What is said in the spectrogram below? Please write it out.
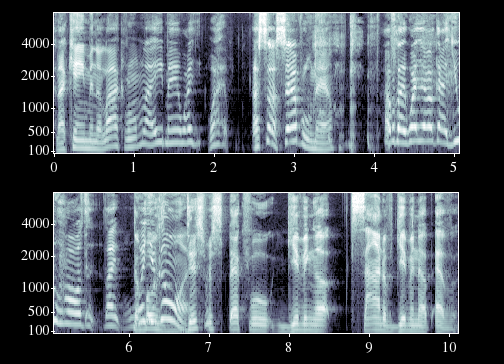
And I came in the locker room. I'm like, hey man, why why I saw several now. I was like, why y'all got U-Hauls? Like, the where you going? Disrespectful giving up sign of giving up ever.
